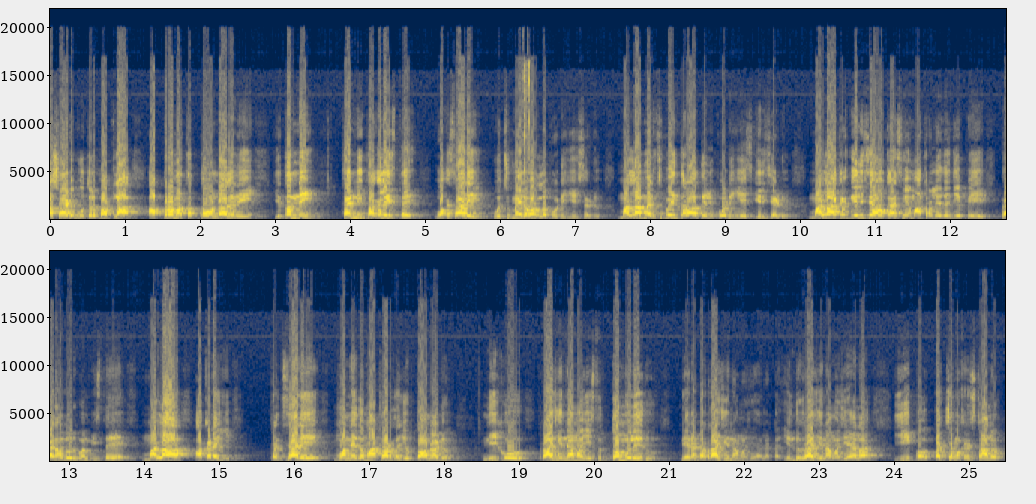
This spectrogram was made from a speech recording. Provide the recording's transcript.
ఆషాఢి బూతుల పట్ల అప్రమత్తతో ఉండాలని ఇతన్ని తన్ని తగలేస్తే ఒకసారి వచ్చి మైలవరంలో పోటీ చేశాడు. మళ్ళా మర్చిపోయిన తర్వాత వెళ్ళి పోటీ చేసి గెలిచాడు. మళ్ళా అక్కడ గెలిచే అవకాశం ఏమాత్రం లేదని చెప్పి పెనలూరు పంపిస్తే మళ్ళా అక్కడ ప్రతిసారి మొన్న ఏదో మాట్లాడుతూ చెప్తా ఉన్నాడు. నీకు రాజీనామా చేస్తే దమ్ము లేదు. నేనంట రాజీనామా చేయాలంట. ఎందుకు రాజీనామా చేయాలా? ఈ ప- పశ్చిమ కృష్ణాలో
